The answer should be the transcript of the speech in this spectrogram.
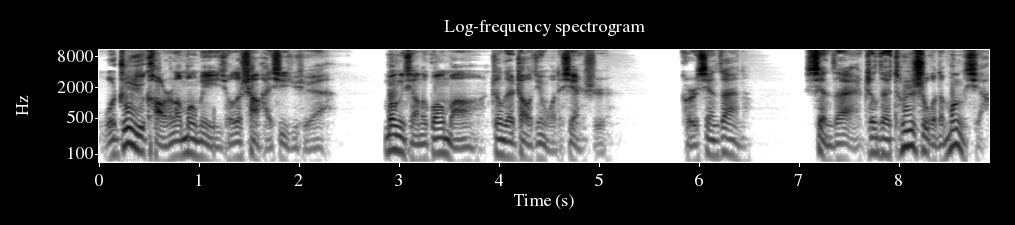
我终于考上了梦寐以求的上海戏剧学院，梦想的光芒正在照进我的现实。可是现在呢？现在正在吞噬我的梦想。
